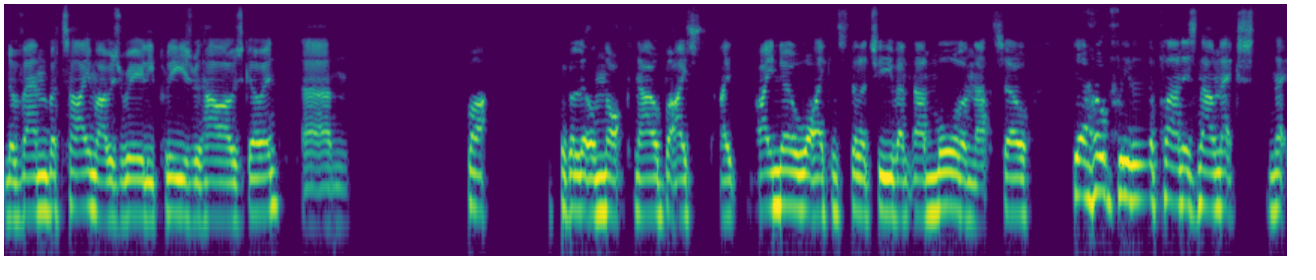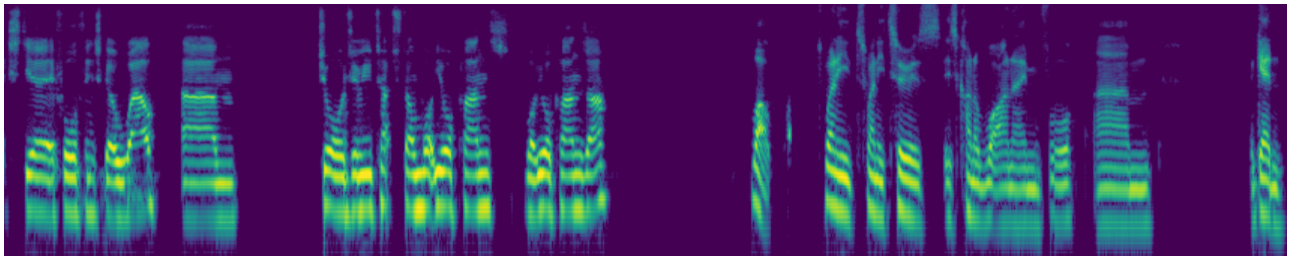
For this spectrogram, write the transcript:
November time, I was really pleased with how I was going. Um, but I took a little knock now, but I, I, I know what I can still achieve and, and more than that. So yeah, hopefully the plan is now next next year if all things go well. Um, George, have you touched on what your plans what your plans are? well, 2022 is is kind of what I'm aiming for. Um, again,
